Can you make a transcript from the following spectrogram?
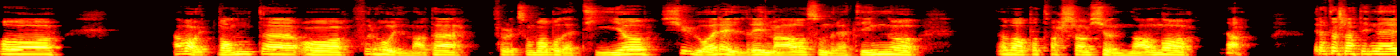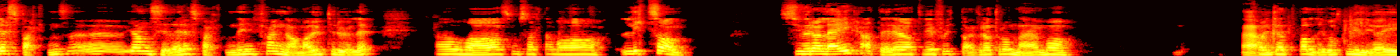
Og jeg var ikke vant til å forholde meg til folk som var både 10 og 20 år eldre enn meg og sånne ting. Og det var på tvers av kjønnene og ja, rett og slett den respekten, eh, gjensidige respekten, den fenga meg utrolig. Jeg var, som sagt, jeg var litt sånn sur og lei etter at vi flytta fra Trondheim og Ja. fant et veldig godt miljø i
